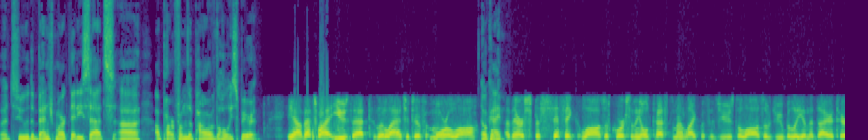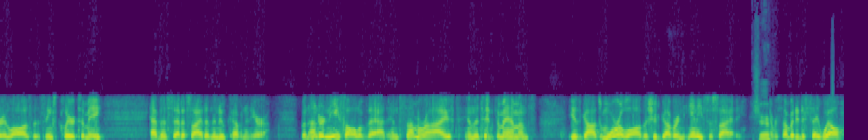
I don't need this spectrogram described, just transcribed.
uh, to the benchmark that he sets uh, apart from the power of the Holy Spirit. Yeah, that's why I use that little adjective moral law. Okay. Uh, there are specific laws, of course, in the Old Testament, like with the Jews, the laws of Jubilee and the dietary laws, that seems clear to me have been set aside in the New Covenant era. But underneath all of that, and summarized in the Ten Commandments, is God's moral law that should govern any society. Sure. And for somebody to say, well,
